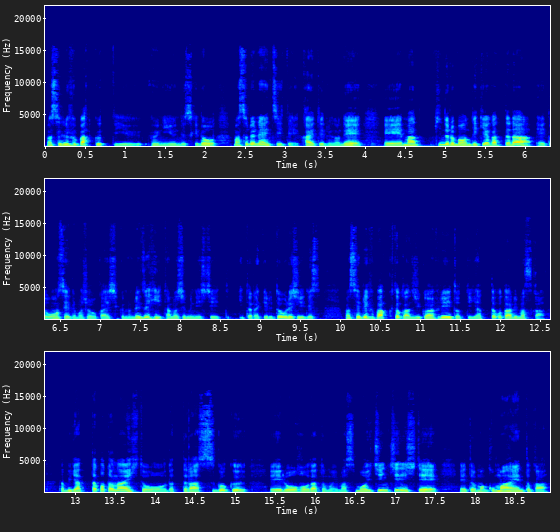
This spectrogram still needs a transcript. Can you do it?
まあ、セルフバックっていう風に言うんですけど、まあ、それらについて書いてるので、えー、まあ、Kindle 本出来上がったら、えっ、ー、と、音声でも紹介していくので、ぜひ楽しみにしていただけると嬉しいです。まあ、セルフバックとか自己アフィリエイトってやったことありますか？多分やったことない人だったらすごく、えー、朗報だと思います。もう1日にして、えっ、ー、と、まあ、5万円とか、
